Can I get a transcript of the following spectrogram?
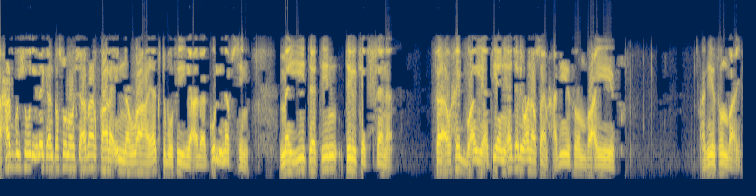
أحب الشهور إليك أن تصومه شعبان؟ قال إن الله يكتب فيه على كل نفس ميتة تلك السنة فأحب أن يأتيني أجلي وأنا صائم. حديث ضعيف. حديث ضعيف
